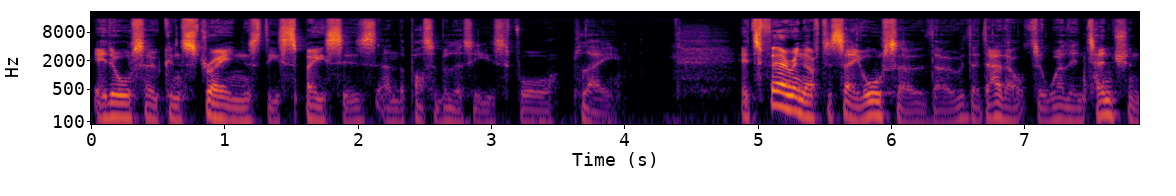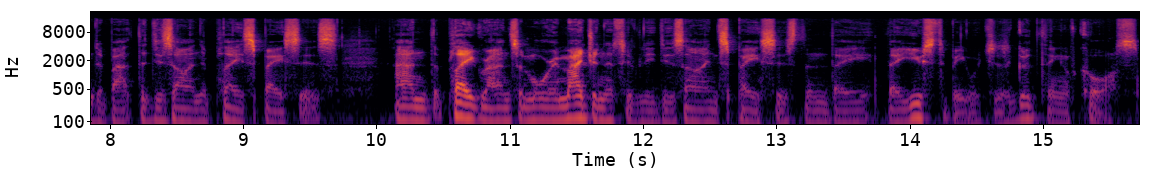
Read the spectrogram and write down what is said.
it also constrains these spaces and the possibilities for play. It's fair enough to say also, though, that adults are well intentioned about the design of play spaces and the playgrounds are more imaginatively designed spaces than they, they used to be, which is a good thing, of course.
